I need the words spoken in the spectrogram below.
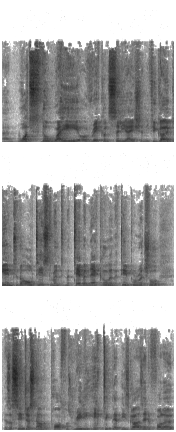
Um, what's the way of reconciliation? If you go again to the Old Testament and the tabernacle and the temple ritual, as I said just now, the path was really hectic that these guys had to follow.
